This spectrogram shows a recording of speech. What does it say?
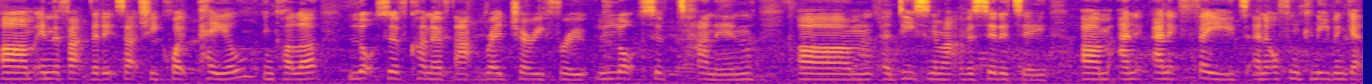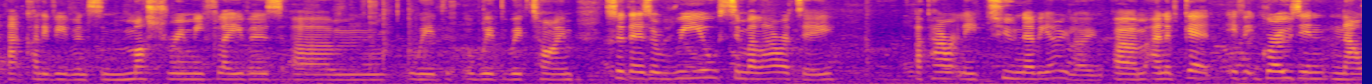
um, in the fact that it's actually quite pale in colour, lots of kind of that red cherry fruit, lots of tannin, um, a decent amount of acidity, um, and and it fades, and it often can even get that kind of even some mushroomy flavours um, with with with time. So there's a real similarity. Apparently to Nebbiolo, um, and if get if it grows in now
